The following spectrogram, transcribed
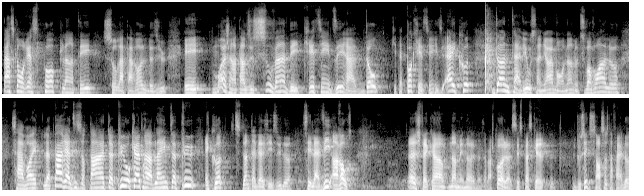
Parce qu'on ne reste pas planté sur la parole de Dieu. Et moi, j'ai entendu souvent des chrétiens dire à d'autres qui n'étaient pas chrétiens, ils disent Hey, écoute, donne ta vie au Seigneur, mon homme. là. Tu vas voir, là, ça va être le paradis sur terre, tu n'as plus aucun problème, tu n'as plus. Écoute, tu donnes ta vie à Jésus, là, c'est la vie en rose. Là, je fais comme, non, mais non, ça ne marche pas, là. C'est parce que, d'où c'est que tu sors ça, cette affaire-là?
